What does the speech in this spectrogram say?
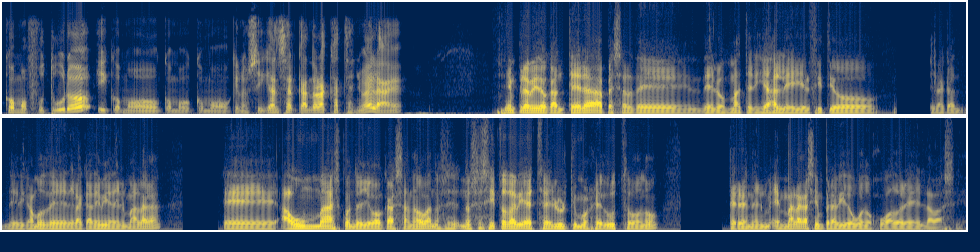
como futuro y como, como, como que nos sigan sacando las castañuelas, ¿eh? Siempre ha habido cantera, a pesar de, de los materiales y el sitio, de la digamos, de, la Academia del Málaga. Eh, aún más cuando llegó Casanova. No sé, no sé si todavía este es el último reducto o no. Pero en, el, en Málaga siempre ha habido buenos jugadores en la base.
